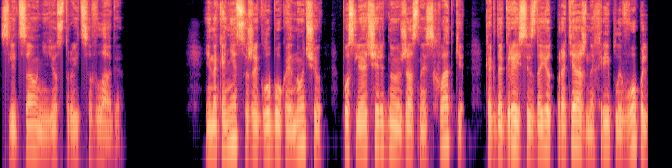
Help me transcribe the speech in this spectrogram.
с лица у нее струится влага. И, наконец, уже глубокой ночью, после очередной ужасной схватки, когда Грейс издает протяжный хриплый вопль,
